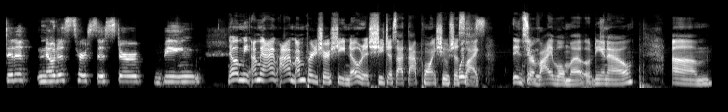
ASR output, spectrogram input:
didn't notice her sister being No, I mean, I mean, I, I'm I'm pretty sure she noticed. She just at that point she was just Was like just in survival mode, you know. Um,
